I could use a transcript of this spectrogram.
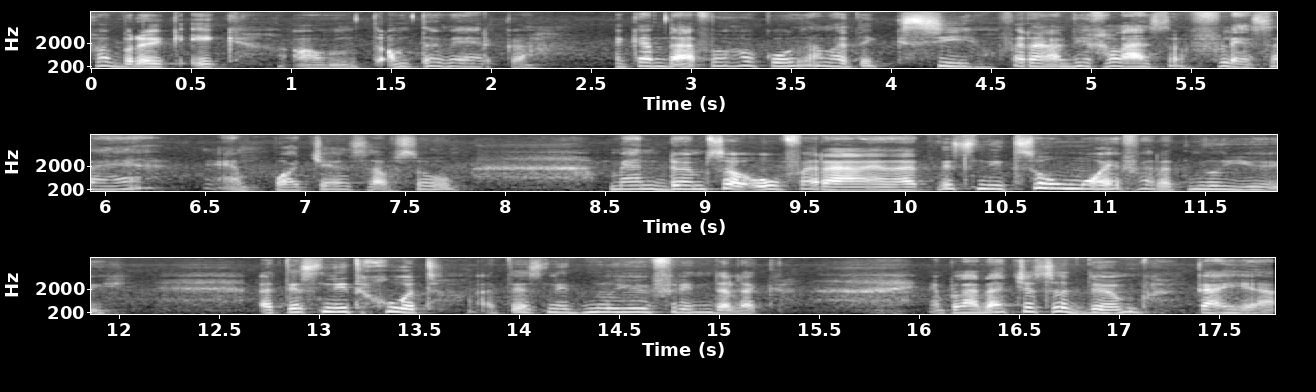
gebruik ik om, om te werken. Ik heb daarvoor gekozen omdat ik zie, vooral die glazen flessen en potjes of zo. Men dumpt ze overal en het is niet zo mooi voor het milieu. Het is niet goed, het is niet milieuvriendelijk. In plaats dat je ze dumpt, kan je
